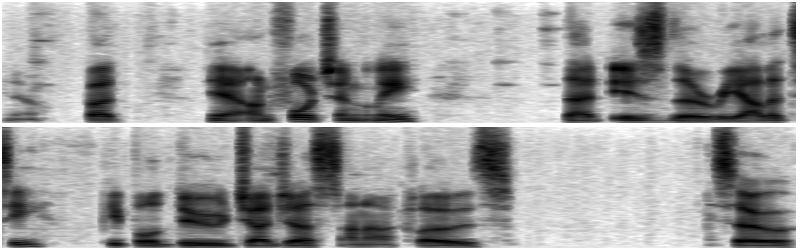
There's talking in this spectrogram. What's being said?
you know. But yeah, unfortunately, that is the reality. People do judge us on our clothes. So,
